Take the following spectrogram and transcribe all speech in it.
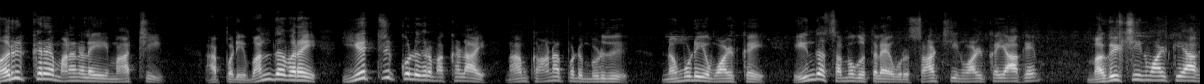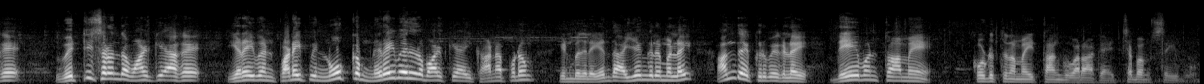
மறுக்கிற மனநிலையை மாற்றி அப்படி வந்தவரை ஏற்றுக்கொள்ளுகிற மக்களாய் நாம் காணப்படும் பொழுது நம்முடைய வாழ்க்கை இந்த சமூகத்தில் ஒரு சாட்சியின் வாழ்க்கையாக மகிழ்ச்சியின் வாழ்க்கையாக வெற்றி சிறந்த வாழ்க்கையாக இறைவன் படைப்பின் நோக்கம் நிறைவேறுகிற வாழ்க்கையாய் காணப்படும். என்பதில் எந்த ஐயங்களும் இல்லை. அந்த கிருபைகளை தேவன் தாமே கொடுத்து நம்மை தாங்குவாராக. ஜெபம் செய்வோம்.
